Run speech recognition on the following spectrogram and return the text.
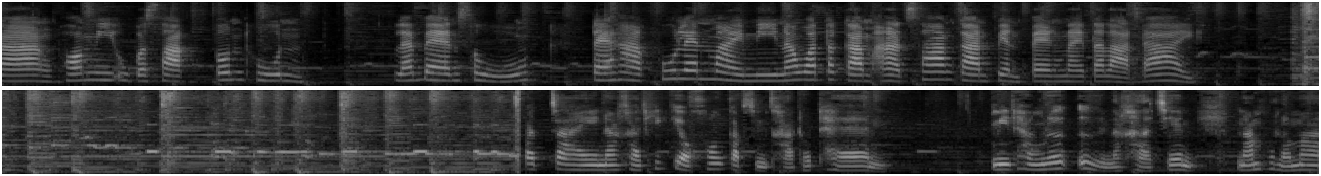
กลาง เพราะมีอุปสรรคต้นทุน และแบรนด์สูง แต่หากผู้เล่นใหม่มีนวัตกรรมอาจสร้างการเปลี่ยนแปลงในตลาดได้ ปัจจัยนะคะที่เกี่ยวข้องกับสินค้าทดแทน มีทางเลือกอื่นนะคะ เช่น น้ำผลไม้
